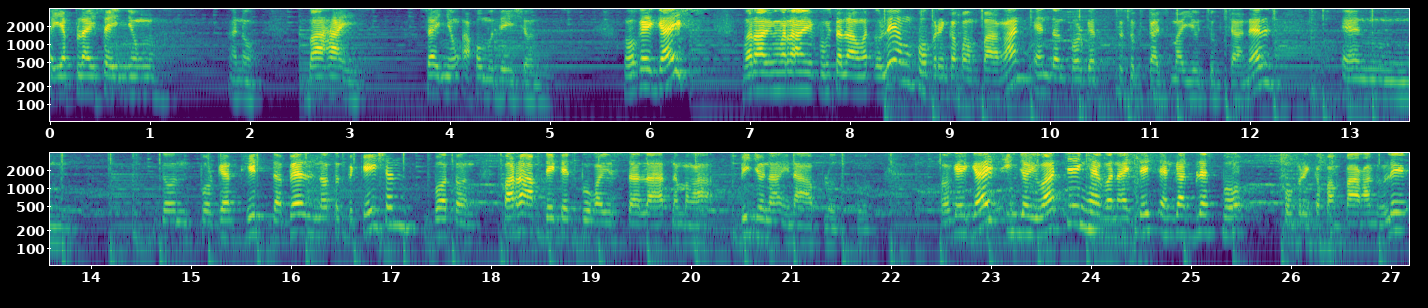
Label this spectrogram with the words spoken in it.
ay apply sa inyong ano bahay sa inyong accommodation. Okay guys maraming maraming pong salamat uli ang pobreng kapampangan and don't forget to subscribe my youtube channel and don't forget hit the bell notification button para updated po kayo sa lahat ng mga video na ina-upload ko. Okay guys, enjoy watching. Have a nice day and God bless po. Pobreng kapampangan uli.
